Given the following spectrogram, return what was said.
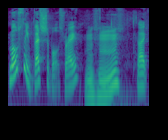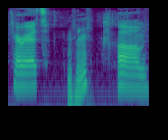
Mostly vegetables, right? Mm-hmm. Like carrots, Mm-hmm. um,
